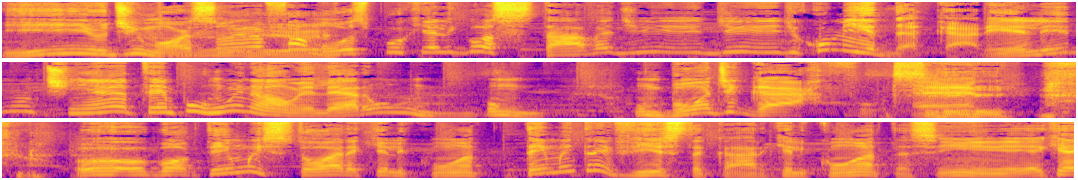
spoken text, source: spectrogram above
E o Jim Morrison era famoso porque ele gostava de, de, de comida, cara. Ele não tinha tempo ruim, não. Ele era um, um, um bom de garfo. Sim. Ô, Bob, tem uma história que ele conta, tem uma entrevista, cara, que ele conta, assim, que é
